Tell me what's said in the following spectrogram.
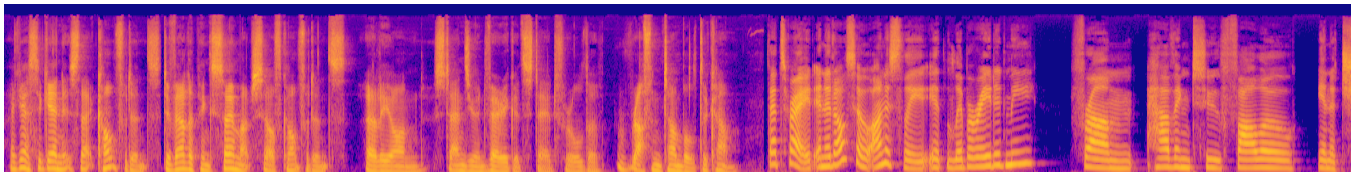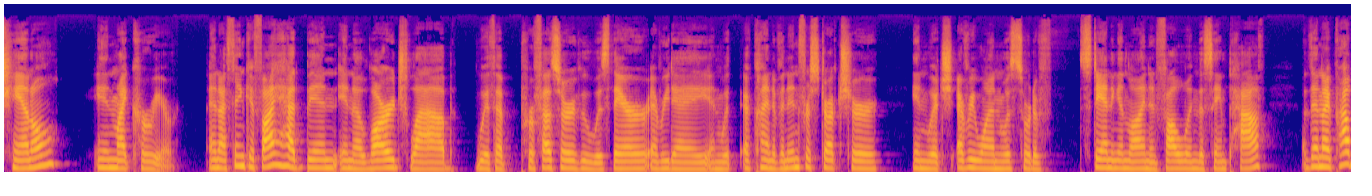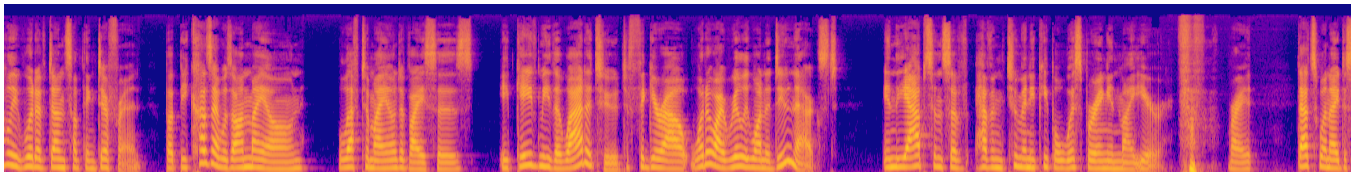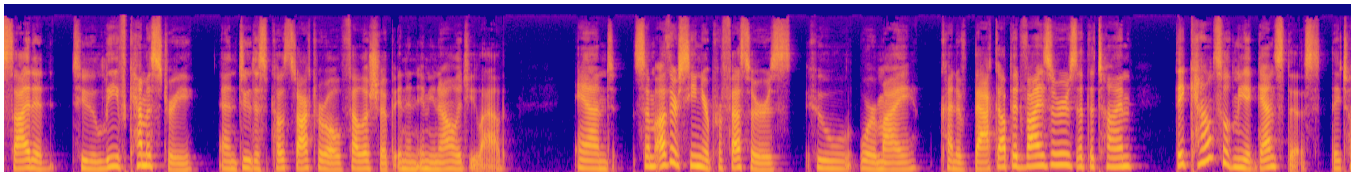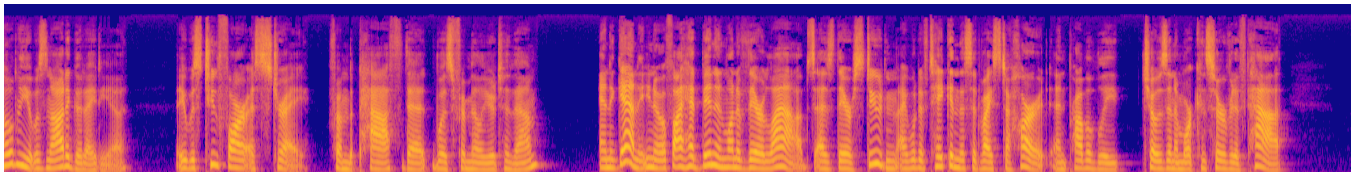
I guess again, it's that confidence. Developing so much self confidence early on stands you in very good stead for all the rough and tumble to come. That's right. And it also, honestly, it liberated me from having to follow in a channel in my career. And I think if I had been in a large lab with a professor who was there every day and with a kind of an infrastructure in which everyone was sort of standing in line and following the same path, then I probably would have done something different. But because I was on my own, left to my own devices, it gave me the latitude to figure out what do I really want to do next in the absence of having too many people whispering in my ear, right? That's when I decided to leave chemistry and do this postdoctoral fellowship in an immunology lab. And some other senior professors who were my kind of backup advisors at the time, they counseled me against this. They told me it was not a good idea. It was too far astray from the path that was familiar to them. And again, you know, if I had been in one of their labs as their student, I would have taken this advice to heart and probably chosen a more conservative path.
